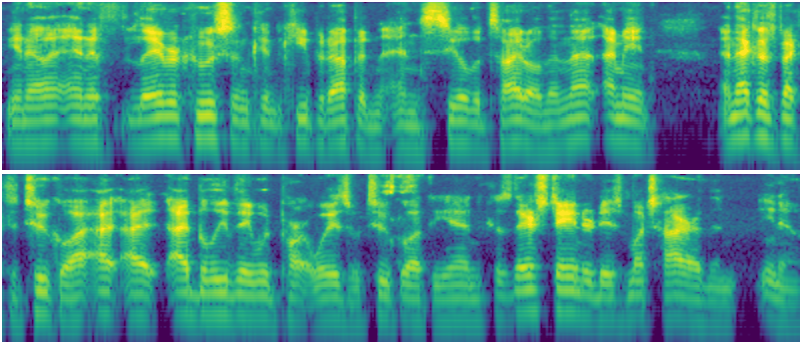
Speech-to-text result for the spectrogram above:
you know, and if Leverkusen can keep it up and, and seal the title, then that I mean, and that goes back to Tuchel. I I, I believe they would part ways with Tuchel at the end because their standard is much higher than you know,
